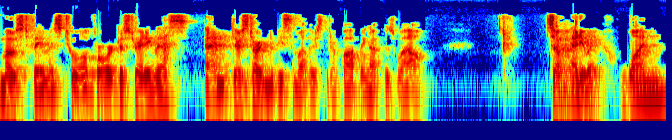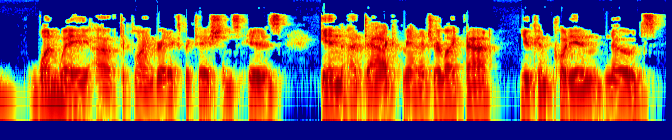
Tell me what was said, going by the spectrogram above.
most famous tool for orchestrating this. And there's starting to be some others that are popping up as well. So anyway, one, one way of deploying great expectations is in a DAG manager like that, you can put in nodes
